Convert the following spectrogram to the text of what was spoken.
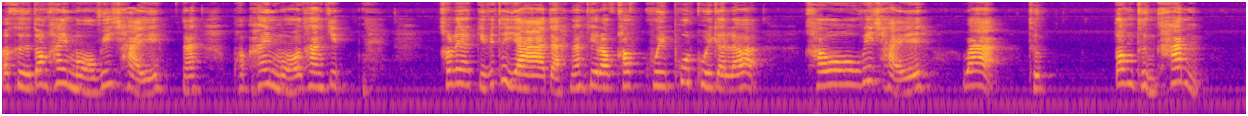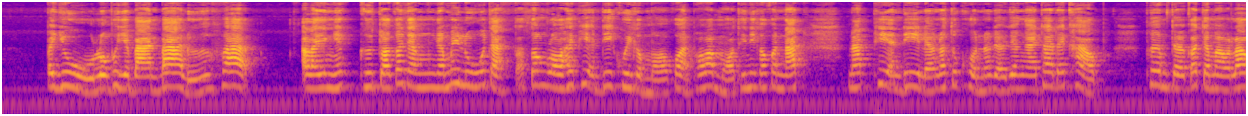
ก็คือต้องให้หมอวิจัยนะให้หมอทางจิต เขาเรียกจิตวิทยาจ้ะนะที่เราเขาคุยพูดคุยกันแล้วอะเขาวิจัยว่าถึงต้องถึงขั้น ไปอยู่โรงพยาบาลบ้าหรือว่าอะไรอย่างเงี้ย คือจอยก็ยังยังไม่รู้จ้ะต้องรอให้พี่แอนดี้คุยกับหมอก่อน เพราะว่าหมอที่นี่เขาก็นัด นัดพี่แอนดี้แล้วนะทุกคนนะเดี๋ยวยังไงถ้าได้ข่าว เพิ่มจอยก็จะมาเล่า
